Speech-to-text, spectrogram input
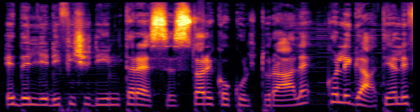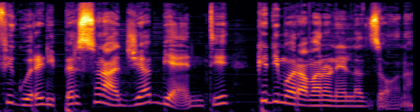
e degli edifici di interesse storico-culturale collegati alle figure di personaggi abbienti che dimoravano nella zona.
